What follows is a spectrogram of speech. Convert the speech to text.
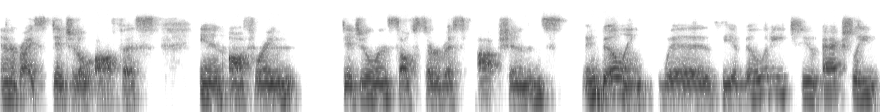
enterprise digital office in offering digital and self service options in billing with the ability to actually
